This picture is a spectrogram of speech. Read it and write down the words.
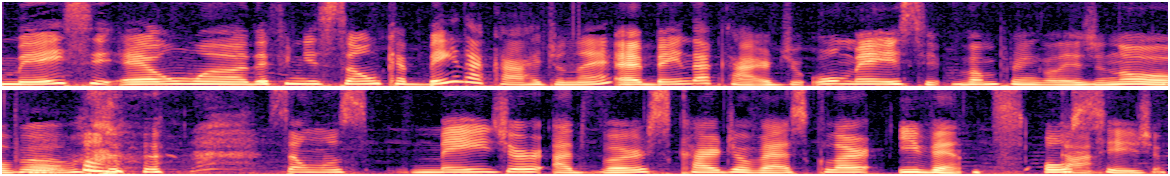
O MACE é uma definição que é bem da cardio, né? É bem da cardio. O MACE, vamos para o inglês de novo? Vamos. São os Major Adverse Cardiovascular Events, ou Tá. seja,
